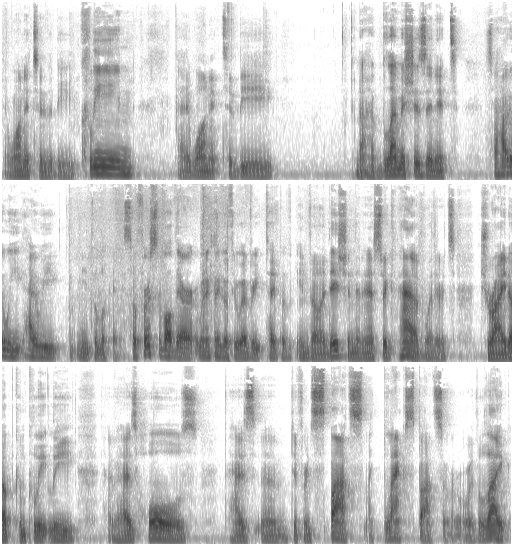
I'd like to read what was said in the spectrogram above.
they want it to be clean, they want it to be not have blemishes in it. So how do we how do we need to look at it? So first of all, there are, we're not going to go through every type of invalidation that an esrog can have, whether it's dried up completely, has holes, has um, different spots like black spots or, or the like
